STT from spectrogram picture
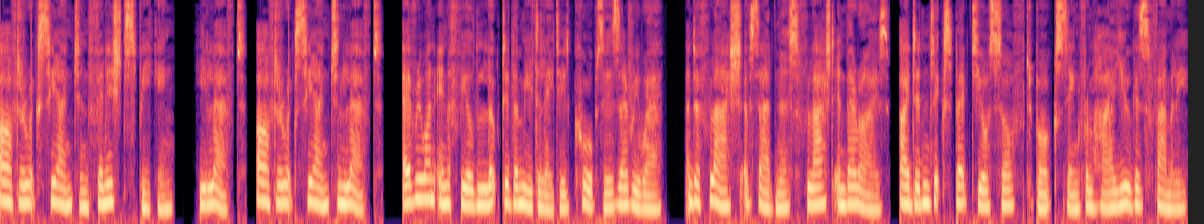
After Xianchen finished speaking, he left. After Xianchen left, everyone in the field looked at the mutilated corpses everywhere, and a flash of sadness flashed in their eyes. I didn't expect your soft boxing from Hyuga's family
